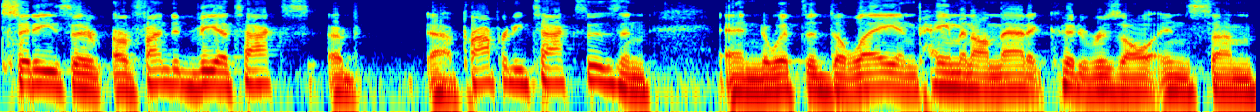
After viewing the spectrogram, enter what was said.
cities are, are funded via tax. Uh, property taxes, and and with the delay in payment on that, it could result in some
